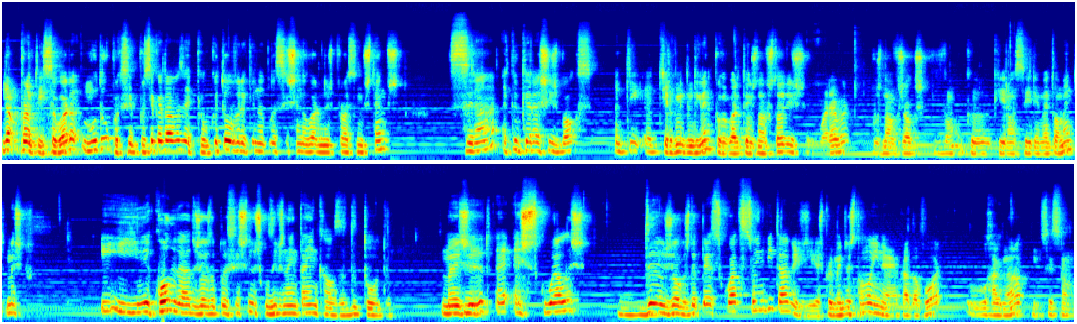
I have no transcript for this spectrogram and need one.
Não, pronto, isso agora mudou, porque por isso é que eu estava a dizer que o que eu estou a ver aqui na PlayStation agora nos próximos tempos será aquilo que era a Xbox teoricamente antigamente, porque agora tem os novos estúdios, whatever, os novos jogos que, vão, que, que irão sair eventualmente, mas e, e, a qualidade dos jogos da PlayStation exclusivos nem está em causa de todo. Mas hum. as sequelas de jogos da PS4 são inevitáveis e as primeiras estão aí, né? God of War, o Ragnarok, não sei se, são,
